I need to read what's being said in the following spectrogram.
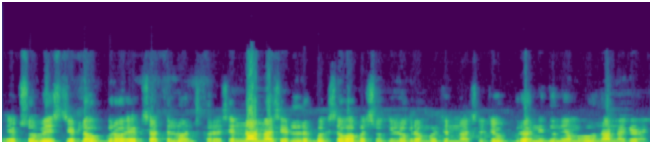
એકસો વીસ જેટલા ઉપગ્રહો એક સાથે લોન્ચ કરે છે. નાના છે એટલે લગભગ સવા બસો કિલોગ્રામ વજનના છે. જે ઉપગ્રહની દુનિયામાં બહુ નાના ગણાય.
